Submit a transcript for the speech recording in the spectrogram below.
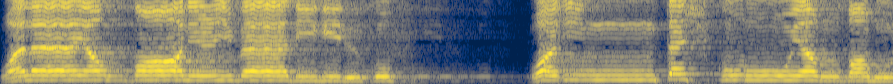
ولا يرضى لعباده الكفر وإن تشكروا يرضه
